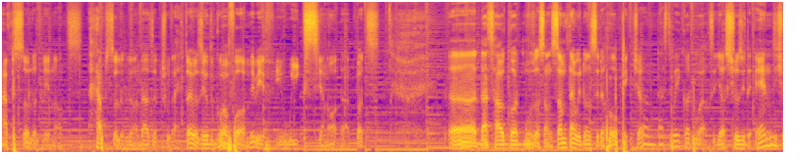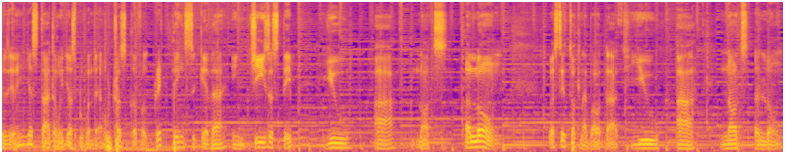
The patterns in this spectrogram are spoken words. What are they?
Absolutely not. Absolutely not. That's the truth. I thought it was going to go on for maybe a few weeks and all that, but uh, that's how God moves us on. Sometimes we don't see the whole picture, and that's the way God works. He just shows you the end, He shows you, and you just start, and we just move on. We trust God for great things together in Jesus' name. You are not alone. We're still talking about that. You are not alone.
